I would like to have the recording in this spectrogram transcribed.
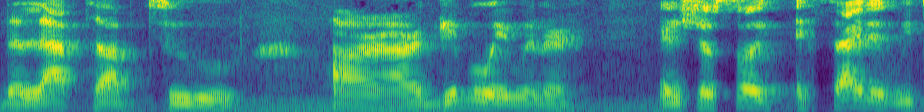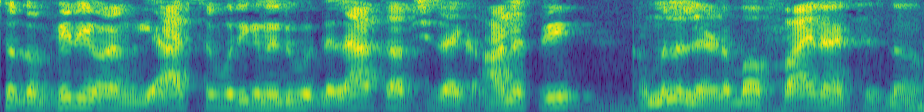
the laptop to our, our giveaway winner. And she was so excited. We took a video and we asked her, What are you going to do with the laptop? She's like, Honestly, I'm going to learn about finances now.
